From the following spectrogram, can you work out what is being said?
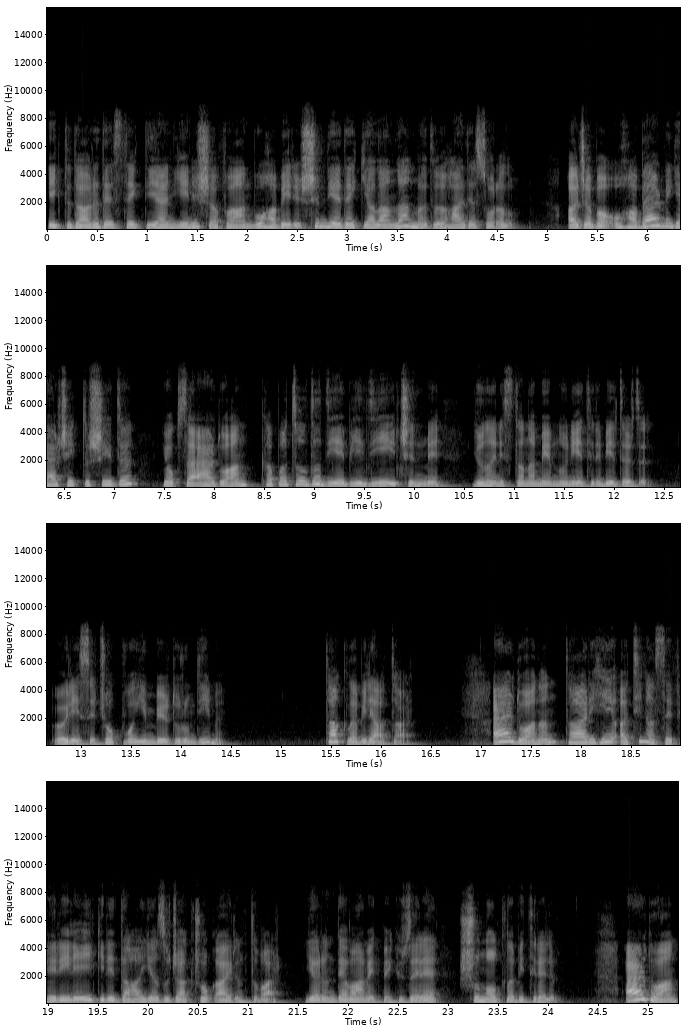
İktidarı destekleyen Yeni Şafak'ın bu haberi şimdiye dek yalanlanmadığı halde soralım. Acaba o haber mi gerçek dışıydı yoksa Erdoğan kapatıldı diye bildiği için mi Yunanistan'a memnuniyetini bildirdi? Öyleyse çok vahim bir durum değil mi? Takla bile atar. Erdoğan'ın tarihi Atina seferiyle ilgili daha yazacak çok ayrıntı var. Yarın devam etmek üzere şu notla bitirelim. Erdoğan,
